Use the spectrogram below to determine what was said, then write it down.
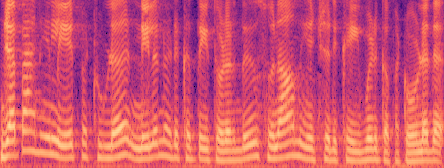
ஜப்பானில் ஏற்பட்டுள்ள நிலநடுக்கத்தை தொடர்ந்து சுனாமி எச்சரிக்கை விடுக்கப்பட்டுள்ளது.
